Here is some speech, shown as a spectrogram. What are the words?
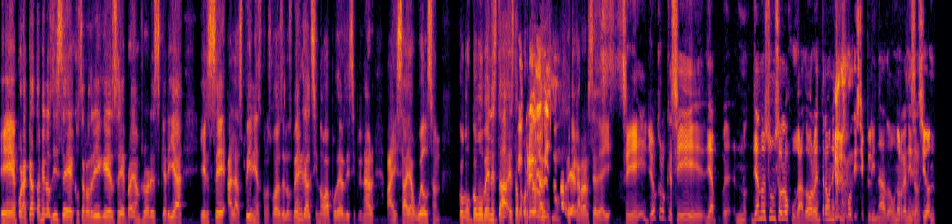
Eh, por acá también nos dice José Rodríguez, eh, Brian Flores quería irse a las piñas con los jugadores de los Bengals y no va a poder disciplinar a Isaiah Wilson. ¿Cómo, cómo ven esta, esta oportunidad de agarrarse de ahí? Sí, yo creo que sí. Ya no, ya no es un solo jugador, entra un equipo disciplinado, una organización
